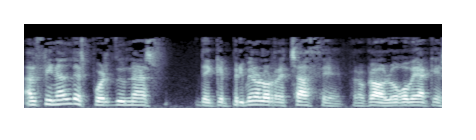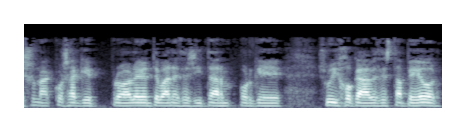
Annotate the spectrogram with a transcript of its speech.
Al final, después de unas de que primero lo rechace, pero claro, luego vea que es una cosa que probablemente va a necesitar porque su hijo cada vez está peor,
